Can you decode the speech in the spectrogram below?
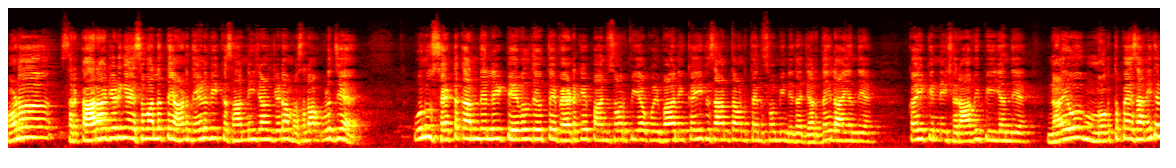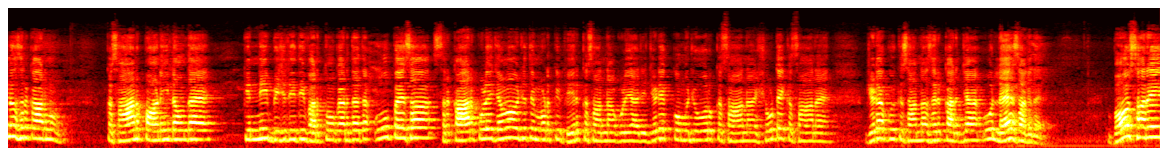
ਹੁਣ ਸਰਕਾਰਾਂ ਜਿਹੜੀਆਂ ਇਸ ਵੱਲ ਧਿਆਨ ਦੇਣ ਵੀ ਕਿਸਾਨੀ ਜਨ ਜਿਹੜਾ ਮਸਲਾ ਉਲਝਿਆ ਉਹਨੂੰ ਸੈੱਟ ਕਰਨ ਦੇ ਲਈ ਟੇਬਲ ਦੇ ਉੱਤੇ ਬੈਠ ਕੇ 500 ਰੁਪਿਆ ਕੋਈ ਬਾਹ ਨਹੀਂ। ਕਈ ਕਿਸਾਨ ਤਾਂ ਹੁਣ 300 ਮਹੀਨੇ ਦਾ ਜਰਦਾ ਹੀ ਲਾ ਜਾਂਦੇ ਆ, ਕਈ ਕਿੰਨੀ ਸ਼ਰਾਬ ਵੀ ਪੀ ਜਾਂਦੇ ਆ। ਨਾਲੇ ਉਹ ਮੁਕਤ ਪੈਸਾ ਨਹੀਂ ਦੇਣਾ ਸਰਕਾਰ ਨੂੰ। ਕਿਸਾਨ ਪਾਣੀ ਲਾਉਂਦਾ ਹੈ, ਕਿੰਨੀ ਬਿਜਲੀ ਦੀ ਵਰਤੋਂ ਕਰਦਾ ਤਾਂ ਉਹ ਪੈਸਾ ਸਰਕਾਰ ਕੋਲੇ ਜਮ੍ਹਾਂ ਹੋ ਜੇ ਤੇ ਮੁੜ ਕੇ ਫੇਰ ਕਿਸਾਨਾਂ ਕੋਲੇ ਆ ਜੇ ਜਿਹੜੇ ਕਮਜ਼ੋਰ ਕਿਸਾਨ ਹੈ ਛੋਟੇ ਕਿਸਾਨ ਹੈ ਜਿਹੜਾ ਕੋਈ ਕਿਸਾਨਾਂ ਸਿਰ ਕਰਜ਼ਾ ਉਹ ਲੈ ਸਕਦਾ ਬਹੁਤ ਸਾਰੇ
